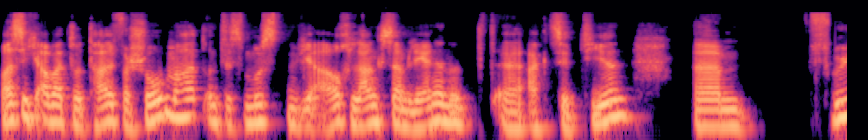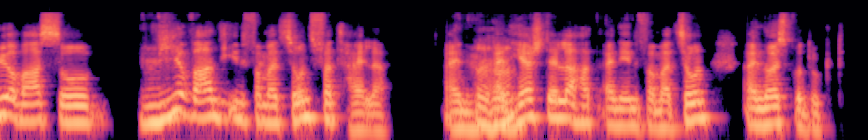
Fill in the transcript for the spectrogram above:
Was sich aber total verschoben hat, und das mussten wir auch langsam lernen und äh, akzeptieren. Ähm, früher war es so, wir waren die Informationsverteiler. Ein, mhm. ein Hersteller hat eine Information, ein neues Produkt,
